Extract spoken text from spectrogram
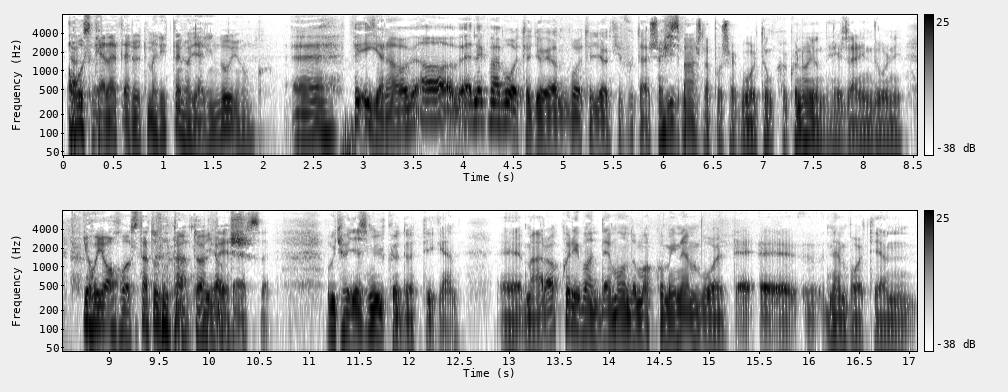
Ahhoz Tehát, kellett erőt meríteni, hogy elinduljunk? E, igen, a, a, ennek már volt egy olyan, volt egy olyan kifutása, hisz másnaposak voltunk, akkor nagyon nehéz elindulni. Jó, hogy ahhoz, tehát az utántöltés. ja. Úgyhogy ez működött, igen. Már akkoriban, de mondom, akkor még nem volt, nem volt ilyen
